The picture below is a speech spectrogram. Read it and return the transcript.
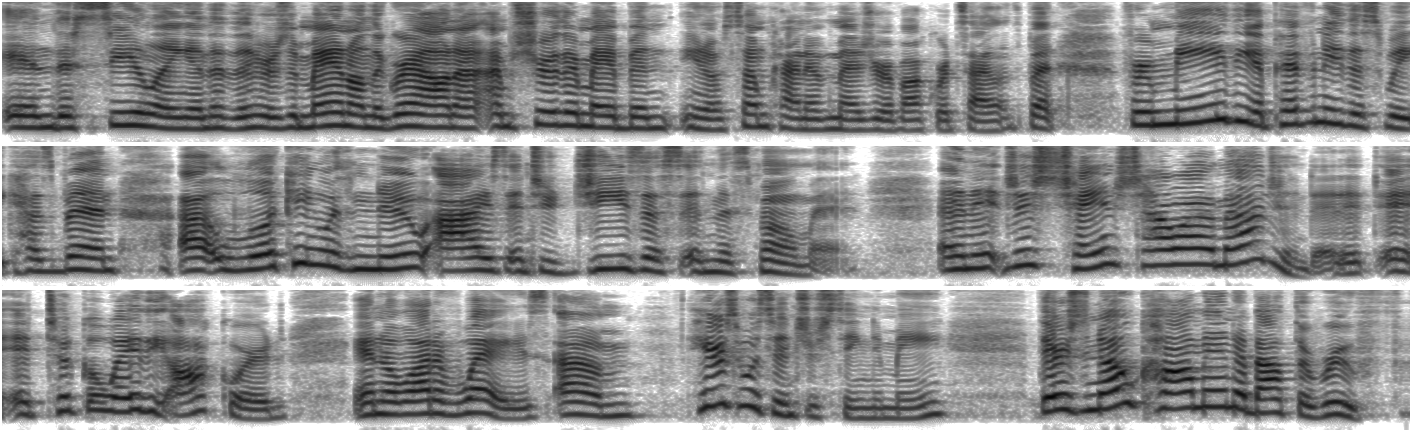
in the ceiling and that there's a man on the ground, I, am sure there may have been you know some kind of measure of awkward silence. But for me, the epiphany this week has been uh, looking with new eyes into Jesus in this moment and it just changed how I imagined it. It, it, it took away the awkward in a lot of ways. Um, here's what's interesting to me there's no comment about the roof.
